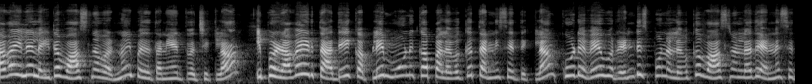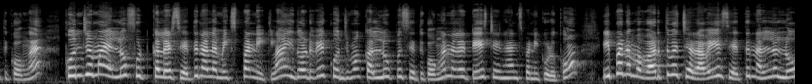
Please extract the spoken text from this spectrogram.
ரவையில் லைட்டாக வாசனை வரணும். இப்போ இதை தனியாக எடுத்து வச்சுக்கலாம். இப்போ ரவை எடுத்த அதே கப்லேயே மூணு கப் அளவுக்கு தண்ணி சேர்த்துக்கலாம். கூடவே ஒரு ரெண்டு ஸ்பூன் அளவுக்கு வாசனை இல்லாத எண்ணெய் சேர்த்துக்கோங்க. கொஞ்சமா எல்லோ ஃபுட் கலர் சேர்த்து நல்லா மிக்ஸ் பண்ணிக்கலாம். இதோடவே கொஞ்சமா கல்லுப்பு சேர்த்துக்கோங்க. நல்லா டேஸ்ட் என்ஹான்ஸ் பண்ணி கொடுக்கும். இப்போ நம்ம வறுத்து வச்ச ரவையை சேர்த்து நல்ல லோ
